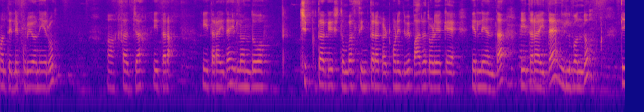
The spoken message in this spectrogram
ಮತ್ತು ಇಲ್ಲಿ ಕುಡಿಯೋ ನೀರು ಸಜ್ಜ, ಈ ಥರ ಈ ಥರ ಇದೆ. ಇಲ್ಲೊಂದು ಚಿಕ್ಕದಾಗಿ ತುಂಬ ಸಿಂಕ್ ಥರ ಕಟ್ಕೊಂಡಿದ್ವಿ ಪಾತ್ರೆ ತೊಳೆಯೋಕ್ಕೆ ಇರಲಿ ಅಂತ ಈ ಥರ ಇದೆ. ಇಲ್ಲಿ ಬಂದು ಈ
